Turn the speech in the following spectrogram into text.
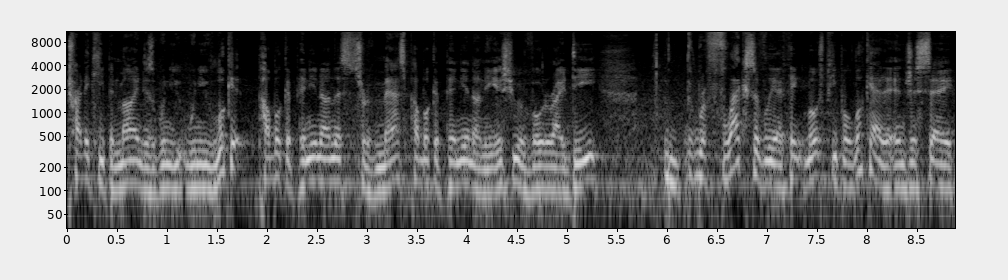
try to keep in mind is when you when you look at public opinion on this sort of mass public opinion on the issue of voter ID reflexively, I think most people look at it and just say,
